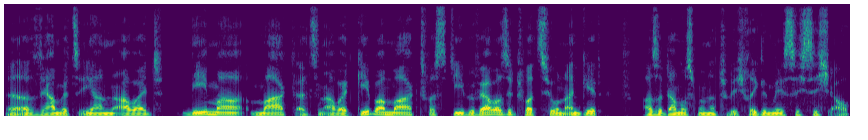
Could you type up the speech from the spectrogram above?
Äh, sie haben jetzt eher einen Arbeitnehmermarkt als einen Arbeitgebermarkt, was die Bewerbersituation angeht. Also da muss man natürlich regelmäßig sich auch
